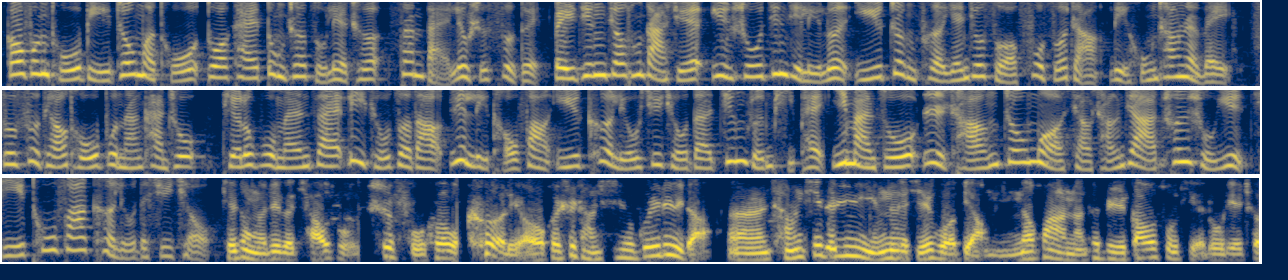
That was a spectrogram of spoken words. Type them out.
高峰图比周末图多开动车组列车三百六十四对。北京交通大学运输经济理论与政策研究所副所长李洪昌认为，此次调图不难看出，铁路部门在力求做到运力投放与客流需求的精准匹配，以满足日常、周末、小长假、春暑运及突发客流的需求。铁总的这个调图是符合我客流和市场需求规律的。嗯，长期的运营的结果表明的话呢，特别是高速铁路列车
